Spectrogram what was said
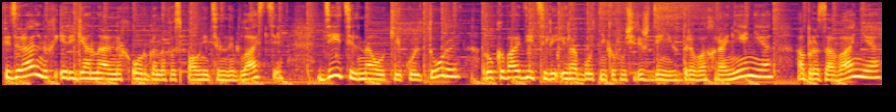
федеральных и региональных органов исполнительной власти, деятель науки и культуры, руководителей и работников учреждений здравоохранения, образования,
